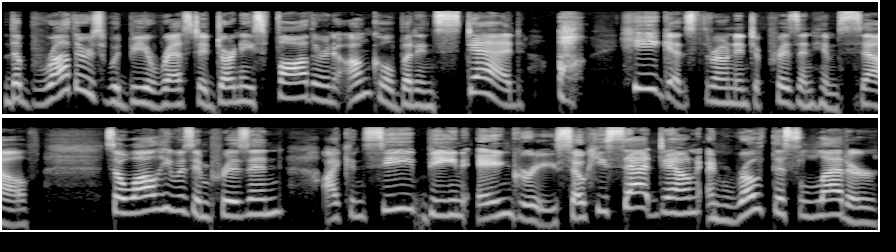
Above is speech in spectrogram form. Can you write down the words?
the brothers would be arrested, Darnay's father and uncle, but instead, oh, he gets thrown into prison himself. So while he was in prison, I can see being angry. So he sat down and wrote this letter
